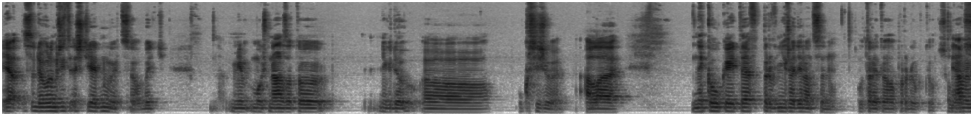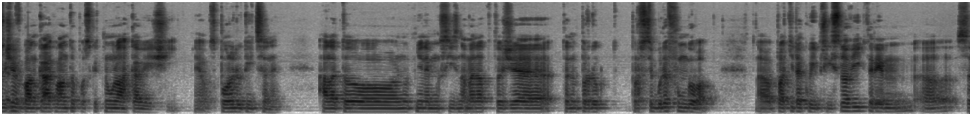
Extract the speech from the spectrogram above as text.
Já si dovolím říct ještě jednu věc, jo, byť mě možná za to někdo uh, ukřižuje, ale nekoukejte v první řadě na cenu u tady toho produktu. Já vím, že v bankách vám to poskytnou lákavější, jo, z pohledu té ceny, ale to nutně nemusí znamenat to, že ten produkt prostě bude fungovat platí takový přísloví, kterým eh, se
